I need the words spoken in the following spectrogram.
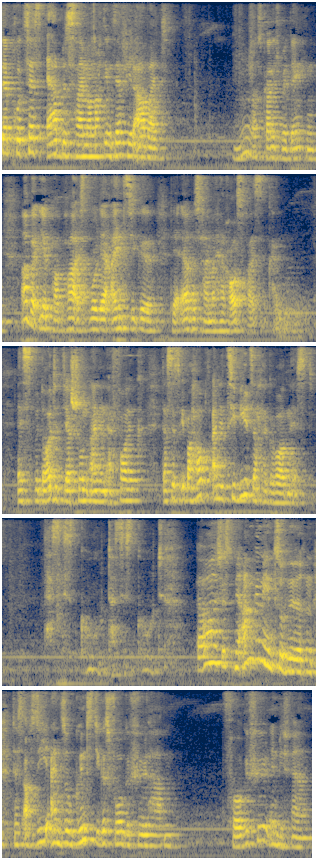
der Prozess Erbesheimer macht ihm sehr viel Arbeit. Hm, das kann ich mir denken. Aber Ihr Papa ist wohl der Einzige, der Erbesheimer herausreißen kann. Es bedeutet ja schon einen Erfolg, dass es überhaupt eine Zivilsache geworden ist. Ja, es ist mir angenehm zu hören, dass auch Sie ein so günstiges Vorgefühl haben. Vorgefühl inwiefern?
